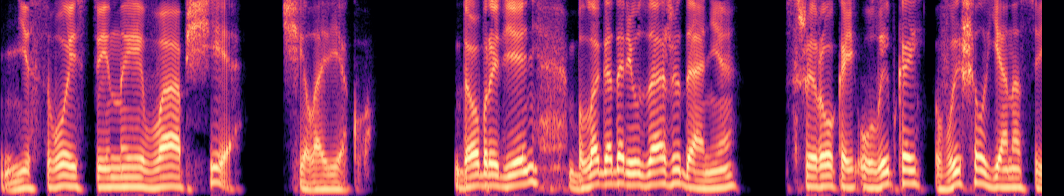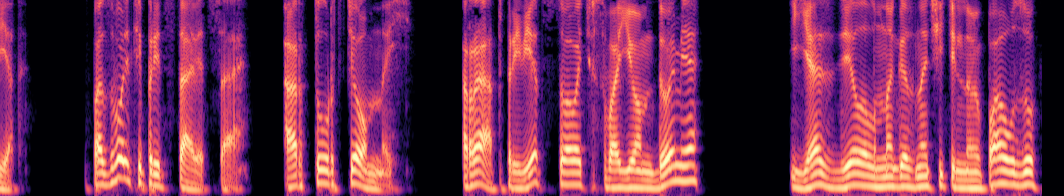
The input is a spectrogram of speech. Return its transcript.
Не свойственные вообще человеку. «Добрый день, благодарю за ожидание». С широкой улыбкой вышел я на свет. Позвольте представиться. Артур Темный. Рад приветствовать в своем доме. Я сделал многозначительную паузу,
